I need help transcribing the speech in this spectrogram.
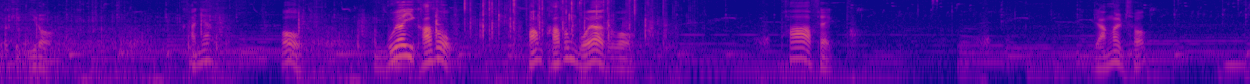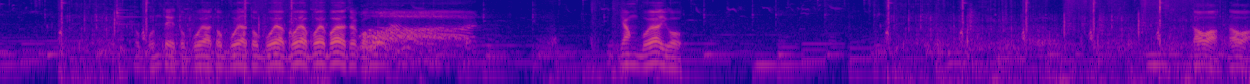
이렇게 밀어 가냐? 어 뭐야 이 가속 방 가속 뭐야 저거? 파펙트 양을 쳐? 너 뭔데? 너 뭐야? 너 뭐야? 너 뭐야? 뭐야? 뭐야? 뭐야 저거? 양 뭐야 이거? 나와 나와.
